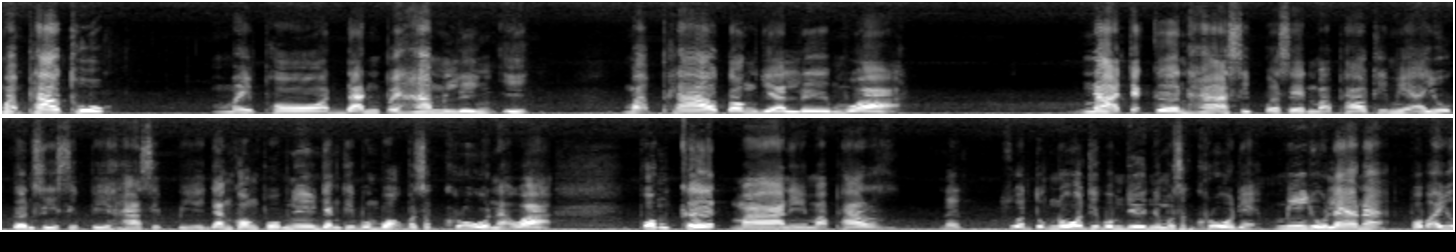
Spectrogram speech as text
มะพร้าวถูกไม่พอดันไปห้ามลิงอีก มะพร้าวต้องอย่าลืมว่า น่าจะเกิน 50%มะพร้าวที่มีอายุเกิน 40 ปี 50 ปีอย่างของผมนี่อย่างที่ผมบอกมาสักครู่นะว่า ผมเกิดมานี่มะพร้าวในส่วนตรงโน้นที่ผมยืนอยู่มาสักครู่นี้มีอยู่แล้วนะผมอายุ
